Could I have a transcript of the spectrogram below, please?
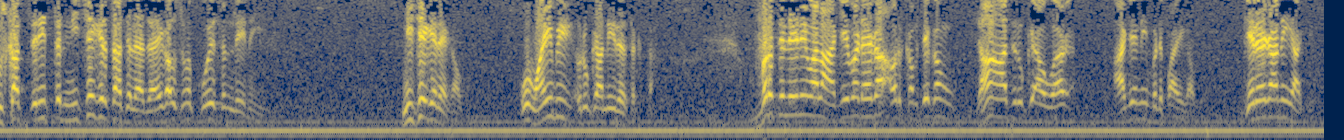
उसका चरित्र नीचे गिरता चला जाएगा, उसमें कोई संदेह नहीं है। नीचे गिरेगा वो। वो वहीं भी रुका नहीं रह सकता। व्रत लेने वाला आगे बढ़ेगा और कम से कम जहाँ आज रुका हुआ है, आगे नहीं बढ़ पाएगा वो। गिरेगा नहीं आगे।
